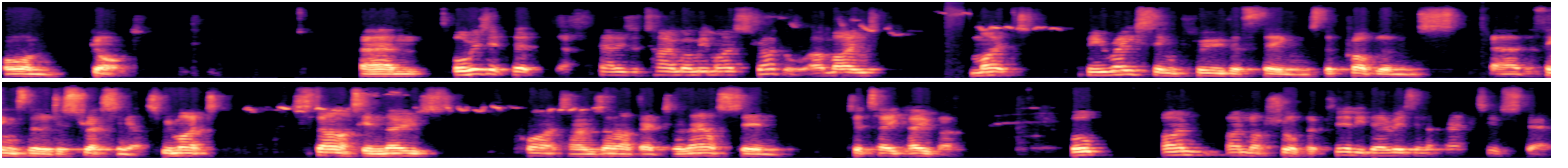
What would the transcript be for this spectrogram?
on God. Um, or is it that that is a time when we might struggle? Our mind might be racing through the things, the problems, uh, the things that are distressing us. We might start in those quiet times on our bed to allow sin to take over. Well, I'm, I'm not sure, but clearly there is an active step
